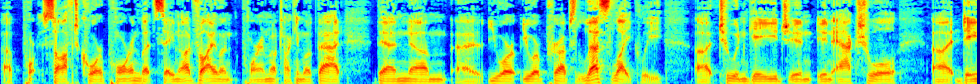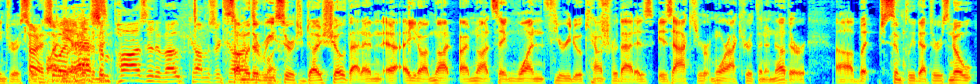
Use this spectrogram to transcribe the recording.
uh, por- soft core porn, let's say, not violent porn, I'm not talking about that, then um, uh, you are you are perhaps less likely uh, to engage in in actual uh, dangerous. All or right, so it has acts. some positive outcomes or Some of the research does show that, and uh, you know, I'm not I'm not saying one theory to account for that is is accurate, more accurate than another, uh, but simply that there's no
